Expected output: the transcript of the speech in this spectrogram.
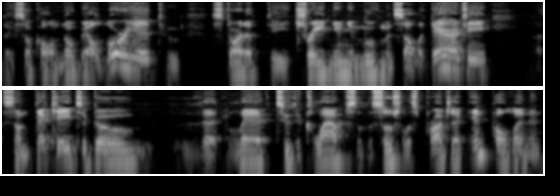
the so called Nobel laureate who started the trade union movement Solidarity uh, some decades ago, that led to the collapse of the socialist project in Poland and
